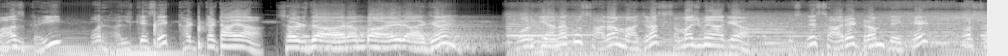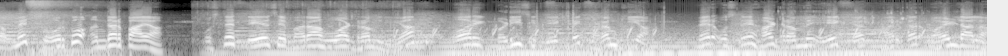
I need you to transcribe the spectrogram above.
پاس گئی اور ہلکے سے کھٹکھٹایا۔ سردار باہر آ جائیں۔ مورگیانا کو سارا ماجرا سمجھ میں آ گیا۔ اس نے سارے ڈرم دیکھے۔ اور سب میں چور کو اندر پایا۔ اس نے تیل سے بھرا ہوا ڈرم لیا اور ایک بڑی سی دیکھ پہ گرم کیا۔ پھر اس نے ہر ڈرم میں ایک جگ بھر کر آئل ڈالا۔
